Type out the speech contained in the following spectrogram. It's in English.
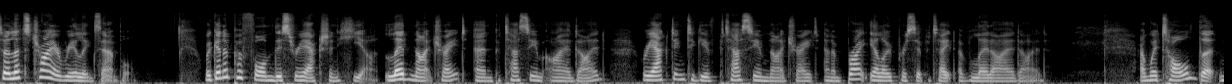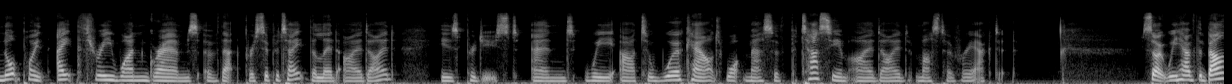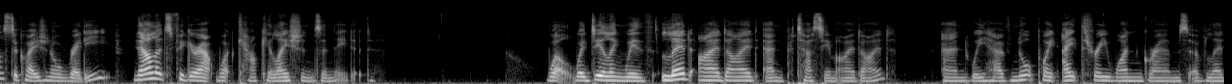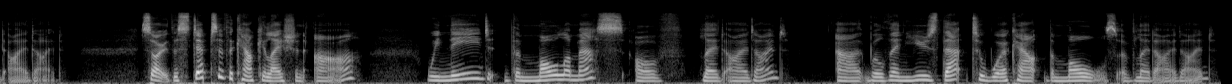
So let's try a real example. We're going to perform this reaction here, lead nitrate and potassium iodide, reacting to give potassium nitrate and a bright yellow precipitate of lead iodide. And we're told that 0.831 grams of that precipitate, the lead iodide, is produced. And we are to work out what mass of potassium iodide must have reacted. So we have the balanced equation already. Now let's figure out what calculations are needed. Well, we're dealing with lead iodide and potassium iodide, and we have 0.831 grams of lead iodide. So the steps of the calculation are we need the molar mass of lead iodide. Uh, we'll then use that to work out the moles of lead iodide.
